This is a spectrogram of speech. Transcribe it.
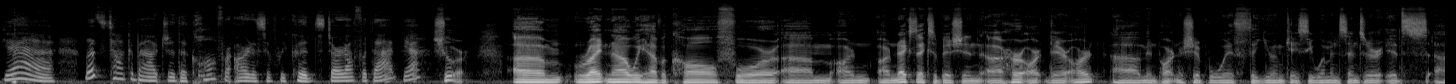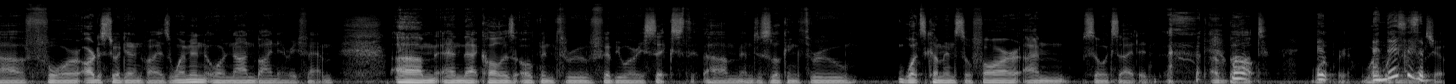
Yeah. Let's talk about the call for artists, if we could start off with that. Yeah? Sure. Um, right now, we have a call for um, our, our next exhibition, uh, Her Art, Their Art, um, in partnership with the UMKC Women's Center. It's uh, for artists who identify as women or non binary femme. Um, and that call is open through February 6th. Um, and just looking through what's come in so far, I'm so excited about what and, we're, what and we're this is a do with the show.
